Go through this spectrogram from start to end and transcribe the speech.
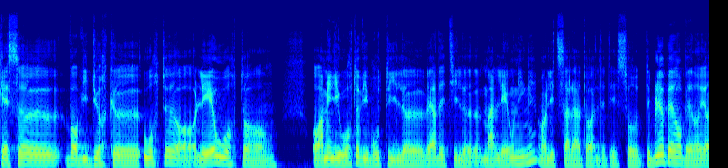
kasser, hvor vi dyrker urter og lægeurter og, og almindelige urter, vi bruger til uh, hverdag til uh, madlavning og lidt salat og alt det. Så det bliver bedre og bedre. Ja,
